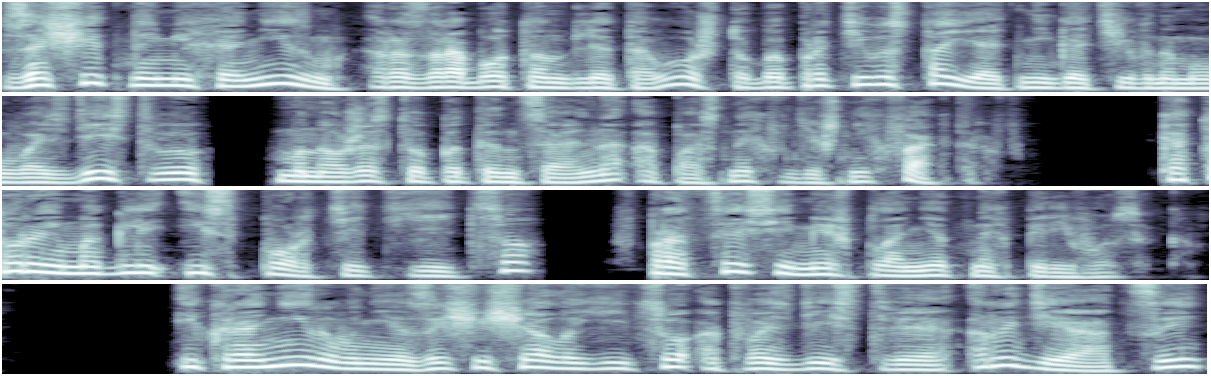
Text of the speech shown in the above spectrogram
Защитный механизм разработан для того, чтобы противостоять негативному воздействию множества потенциально опасных внешних факторов, которые могли испортить яйцо в процессе межпланетных перевозок. Экранирование защищало яйцо от воздействия радиации,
